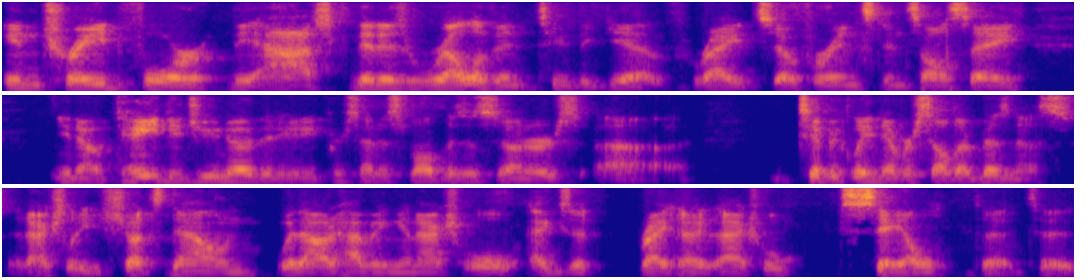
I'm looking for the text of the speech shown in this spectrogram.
in trade for the ask that is relevant to the give, right? So, for instance, I'll say, you know, hey, did you know that 80% of small business owners uh, typically never sell their business. It actually shuts down without having an actual exit, right? An actual sale to, to,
